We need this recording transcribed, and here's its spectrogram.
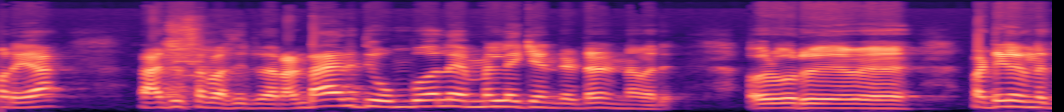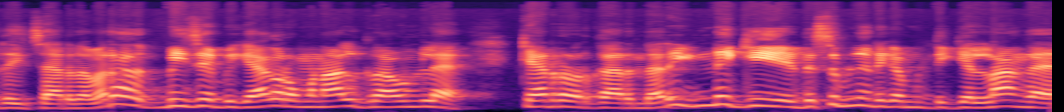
முறையாக ராஜ்யசபா சீட் ரெண்டாயிரத்தி ஒம்போதில் எம்எல்ஏ கேண்டிடேட்டாக நின்னவர். அவர் ஒரு பட்டியல் இனத்தை சார்ந்தவர். பிஜேபிக்காக ரொம்ப நாள் கிரவுண்டில் கேடர் ஒர்க்காக இருந்தார். இன்றைக்கி டிசிப்ளினரி கமிட்டிக்கெல்லாம் அங்கே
